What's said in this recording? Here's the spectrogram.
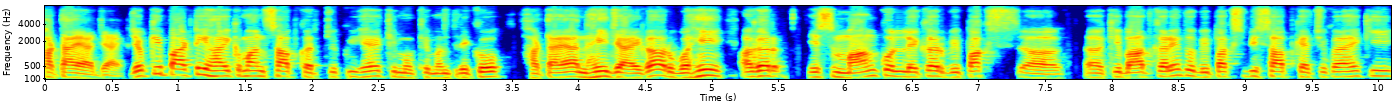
हटाया जाए। जबकि पार्टी हाईकमान साफ़ कर चुकी है कि मुख्यमंत्री को हटाया नहीं जाएगा और वहीं अगर इस मांग को लेकर विपक्ष की बात करें तो विपक्ष भी साफ़ कह चुका है कि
